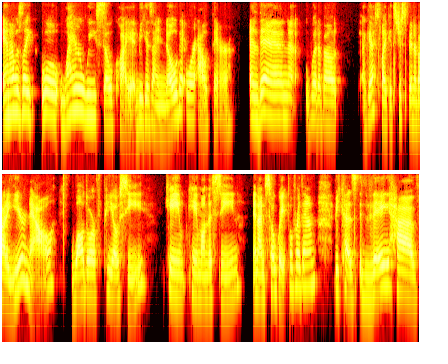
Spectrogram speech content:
And I was like, well, why are we so quiet? Because I know that we're out there and then what about I guess like it's just been about a year now. Waldorf POC came came on the scene and I'm so grateful for them because they have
